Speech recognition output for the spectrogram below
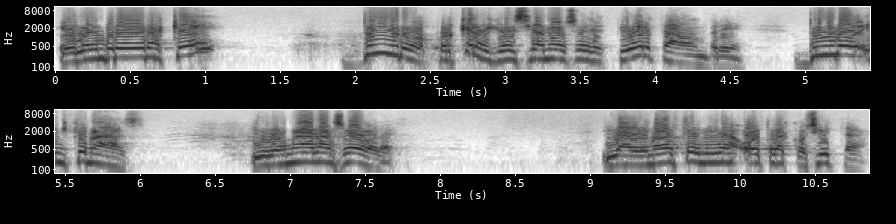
El hombre era qué? Duro. ¿Por qué la iglesia no se despierta, hombre? Duro y qué más? Y de malas obras. Y además tenía otra cosita.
